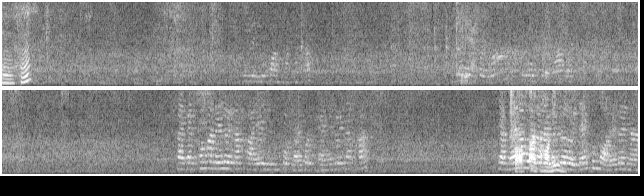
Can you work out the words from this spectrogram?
อือฮึ นี่เป็นรูปก่อนทำนะคะ โอเค สวยมากจมูกสวยมากเลยค่ะทายกันเข้ามาได้เลยนะคะ อย่าลืมกดไลค์กดแชร์ให้ด้วยนะคะ อยากได้รางวัลอะไรเลยแจ้งคุณหมอได้เลยนะ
